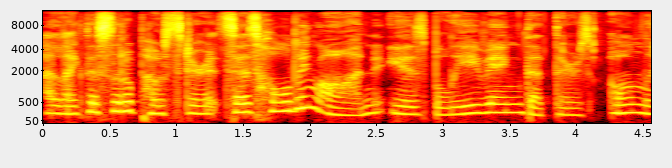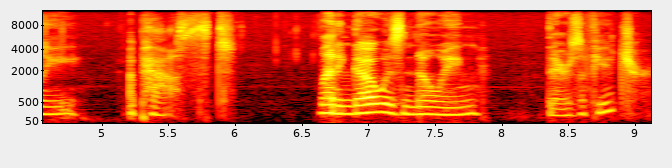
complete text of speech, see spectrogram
I like this little poster. It says, Holding on is believing that there's only a past. Letting go is knowing there's a future.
